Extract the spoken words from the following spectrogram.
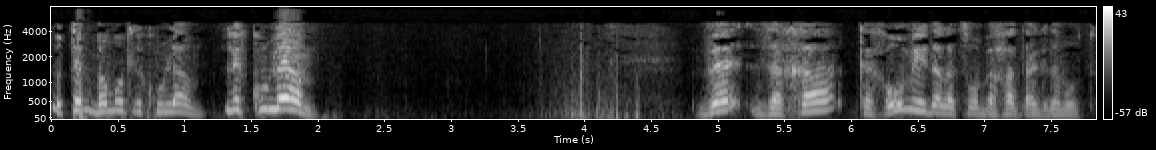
נותן במות לכולם, לכולם. וזכה, ככה הוא מעיד על עצמו באחת ההקדמות,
